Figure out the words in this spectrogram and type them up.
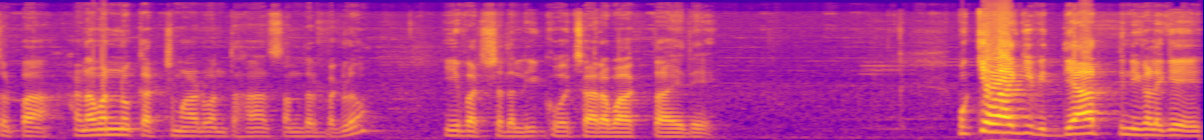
ಸ್ವಲ್ಪ ಹಣವನ್ನು ಖರ್ಚು ಮಾಡುವಂತಹ ಸಂದರ್ಭಗಳು ಈ ವರ್ಷದಲ್ಲಿ ಗೋಚಾರವಾಗ್ತಾ ಇದೆ. ಮುಖ್ಯವಾಗಿ ವಿದ್ಯಾರ್ಥಿನಿಗಳಿಗೆ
